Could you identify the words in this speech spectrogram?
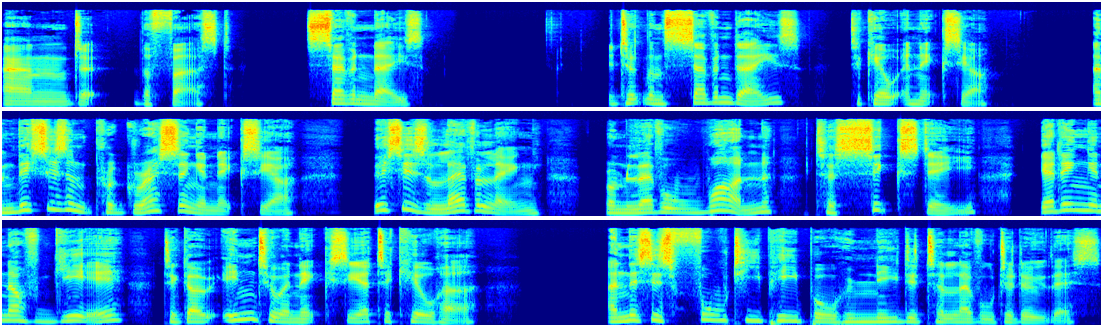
and the 1st. Seven days. It took them seven days to kill Onyxia. And this isn't progressing Onyxia. This is leveling from level 1 to 60, getting enough gear to go into Onyxia to kill her. And this is 40 people who needed to level to do this.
